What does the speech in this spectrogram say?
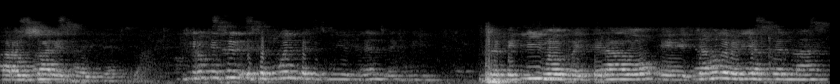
para usar esa evidencia. Y creo que ese, ese puente que es muy evidente, muy repetido, reiterado, eh, ya no debería ser más,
